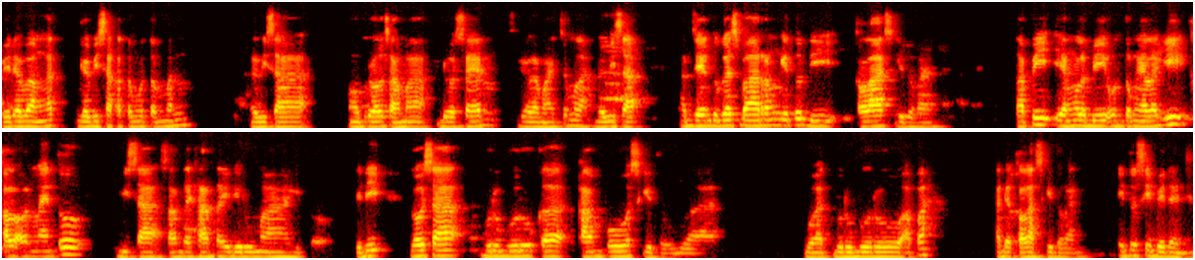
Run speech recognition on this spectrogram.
beda banget gak bisa ketemu temen gak bisa ngobrol sama dosen segala macem lah. Nggak bisa ngerjain tugas bareng gitu di kelas gitu kan. Tapi yang lebih untungnya lagi kalau online tuh bisa santai-santai di rumah gitu. Jadi gak usah buru-buru ke kampus gitu buat buat buru-buru apa ada kelas gitu kan. Itu sih bedanya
